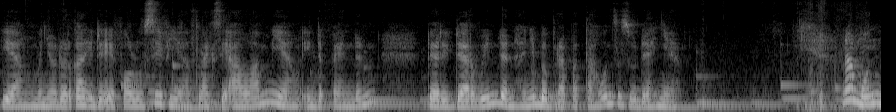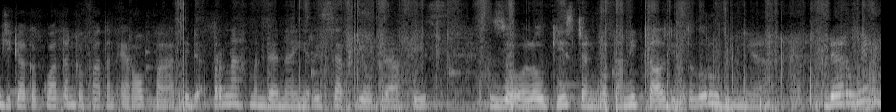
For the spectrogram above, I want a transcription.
yang menyodorkan ide evolusi via seleksi alam yang independen dari Darwin dan hanya beberapa tahun sesudahnya. Namun, jika kekuatan-kekuatan Eropa tidak pernah mendanai riset geografis, zoologis, dan botanikal di seluruh dunia, Darwin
